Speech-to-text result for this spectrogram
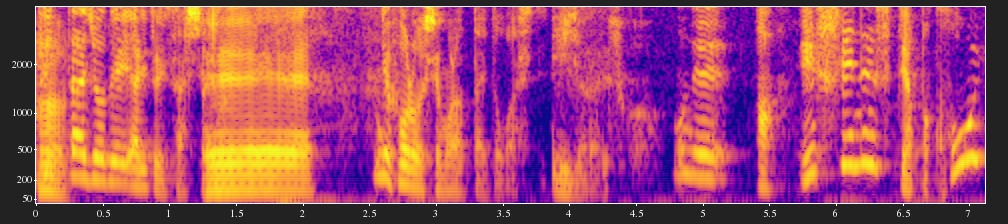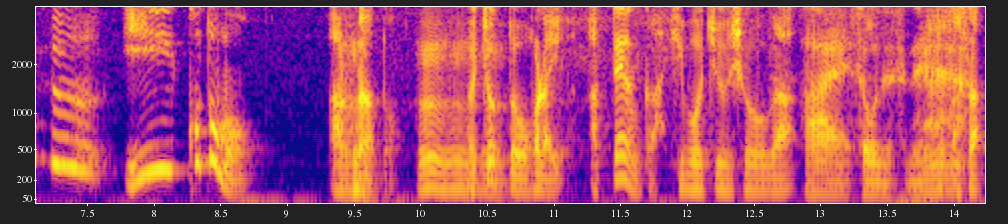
ツイッター上でやり取りさせてもらっへてでフォローしてもらったりとかして。えいいじゃないですか。ほんであ SNS ってやっぱこういういいこともあるなと、うんうんうんちょっとほらあったやんか。誹謗中傷が。はいそうですね。とかさ、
